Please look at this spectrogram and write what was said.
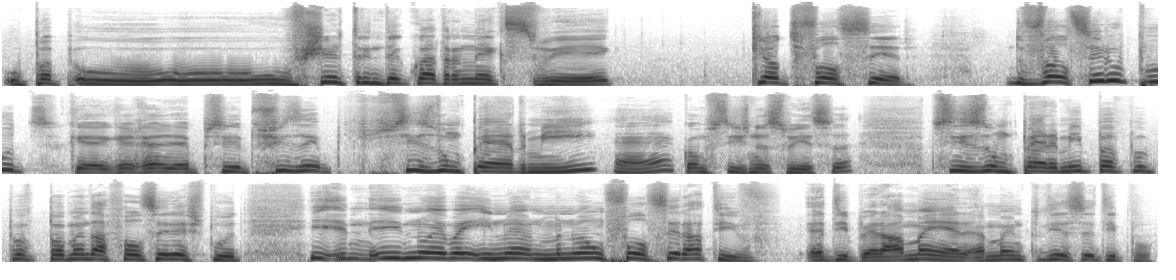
o, o, o, fecheiro 34 anexo B, que é o de falecer. De falecer o puto, que, que é preciso, preciso de um permi, é? como se diz na Suíça, preciso de um permi para, para, para mandar falecer este puto. E, e, não é bem, não é, não é um falecer ativo. É tipo, era a mãe, a mãe podia ser tipo,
